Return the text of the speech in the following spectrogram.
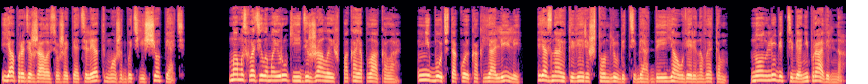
я продержалась уже пять лет, может быть, еще пять. Мама схватила мои руки и держала их, пока я плакала. «Не будь такой, как я, Лили. Я знаю, ты веришь, что он любит тебя, да и я уверена в этом. Но он любит тебя неправильно.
